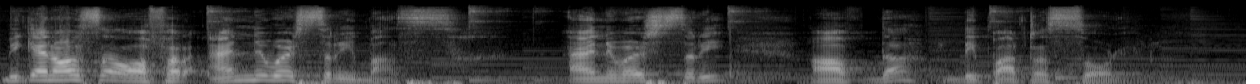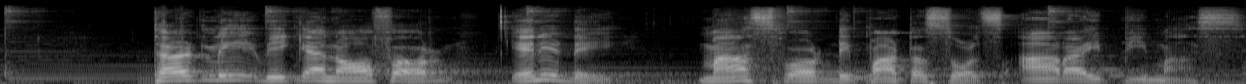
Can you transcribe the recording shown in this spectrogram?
We can also offer anniversary Mass, anniversary of the departed soul. Thirdly, we can offer any day Mass for departed souls, RIP Mass.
